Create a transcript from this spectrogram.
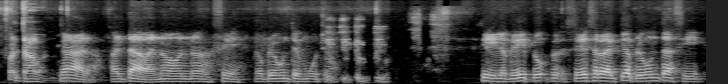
faltaban. Claro, faltaba, no, no sé, no preguntes mucho. Sí, lo que Cereza Redactiva pregunta si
